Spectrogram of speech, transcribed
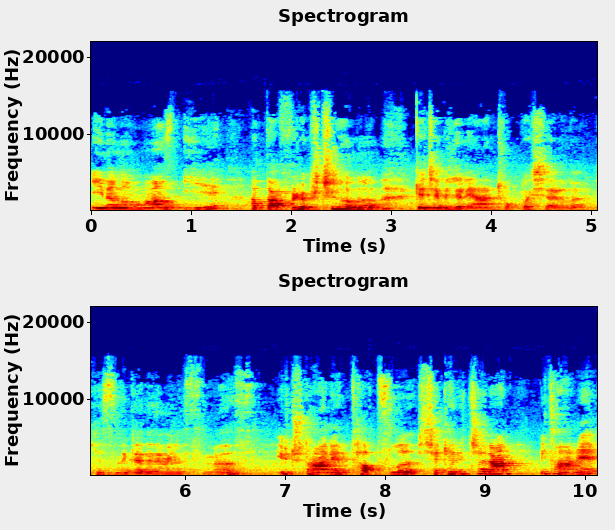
İnanılmaz iyi. Hatta Frappuccino'nu geçebilir yani. Çok başarılı. Kesinlikle denemelisiniz. 3 tane tatlı, şeker içeren bir tane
